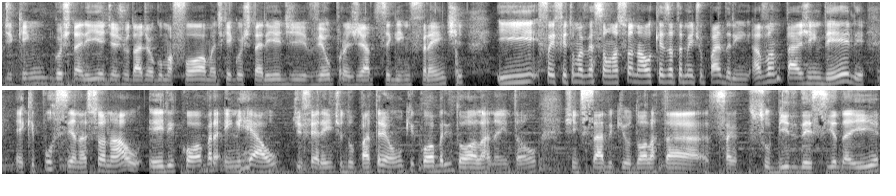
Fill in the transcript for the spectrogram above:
de quem gostaria de ajudar de alguma forma, de quem gostaria de ver o projeto seguir em frente. E foi feita uma versão nacional que é exatamente o Padrim. A vantagem dele é que por ser nacional, ele cobra em real, diferente do Patreon que cobra em dólar, né? Então, a gente sabe que o dólar tá essa subida e descida aí.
